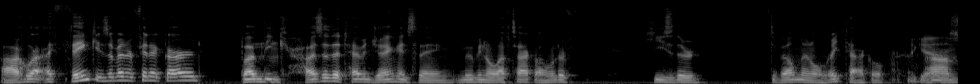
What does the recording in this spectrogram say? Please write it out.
uh, who I think is a better fit at guard, but mm-hmm. because of the Teven Jenkins thing, moving to left tackle, I wonder if he's their developmental right tackle. I um, guess. Um,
